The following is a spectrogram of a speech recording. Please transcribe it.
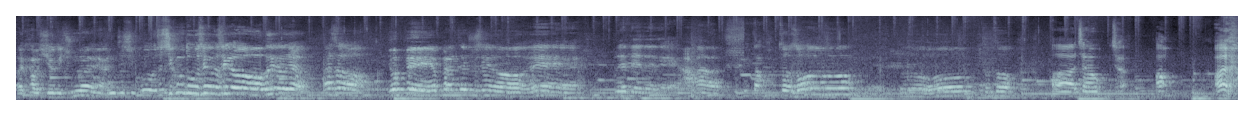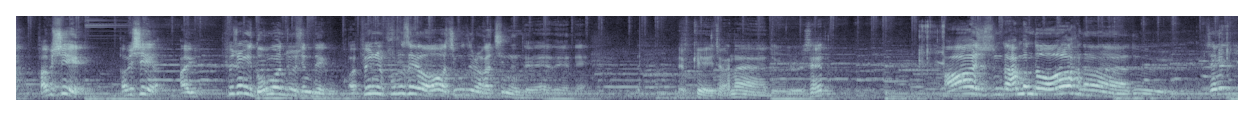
아, 가만히 여기 중간에 앉으시고, 저 친구들 오세요, 오세요, 오세요, 오세요. 가서 옆에, 옆에 앉아주세요. 네, 네네네네. 아, 여기 딱 붙어서, 네, 붙어서, 붙어서. 아, 자, 자, 아, 아, 가비 씨, 가비 씨, 아, 표정이 너무 안 좋으신데, 아, 표정 좀 풀으세요. 친구들이랑 같이 있는데, 네네네. 네, 오케이, 자, 하나, 둘, 셋. 아 좋습니다 한 번 더 하나 둘셋아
